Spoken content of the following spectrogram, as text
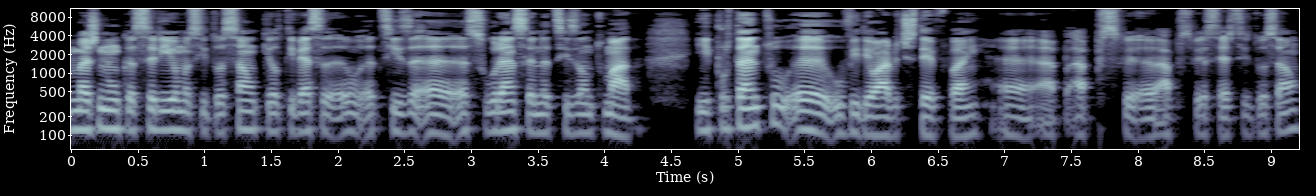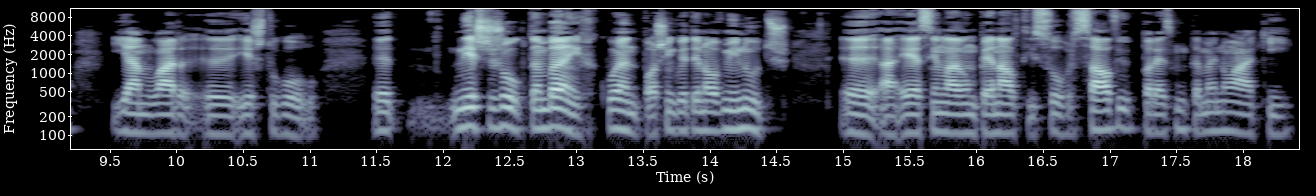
mas nunca seria uma situação que ele tivesse a, a, a segurança na decisão tomada. E, portanto, uh, o vídeo-árbitro esteve bem uh, a, a perceber-se perceber esta situação e a anular este golo. neste jogo também, recuando para os 59 minutos, é assinalado um penalti sobre Sálvio. Parece-me que também não há aqui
